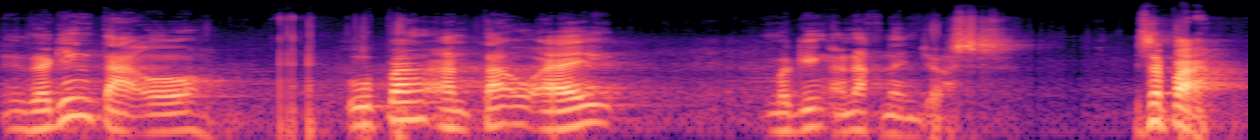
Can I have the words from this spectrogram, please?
naging tao upang ang tao ay maging anak ng Diyos. Isa pa.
